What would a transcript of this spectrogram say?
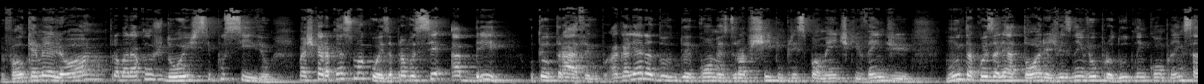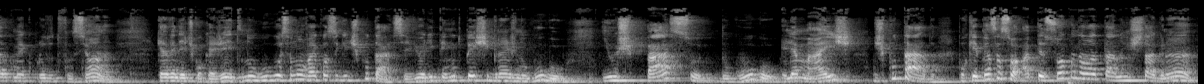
Eu falo que é melhor trabalhar com os dois, se possível. Mas, cara, pensa uma coisa, para você abrir o teu tráfego, a galera do, do e-commerce, dropshipping principalmente, que vende muita coisa aleatória, às vezes nem vê o produto, nem compra, nem sabe como é que o produto funciona, quer vender de qualquer jeito, no Google você não vai conseguir disputar. Você viu ali que tem muito peixe grande no Google e o espaço do Google, ele é mais disputado. Porque pensa só, a pessoa quando ela está no Instagram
